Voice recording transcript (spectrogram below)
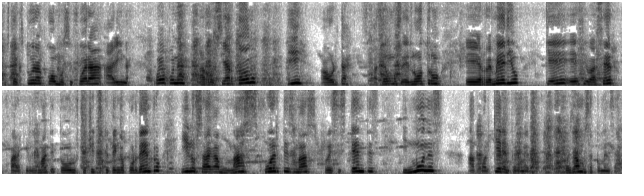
pues textura como si fuera harina. Voy a poner a rociar todo y ahorita hacemos el otro eh, remedio que ese va a ser para que les mate todos los chuchitos que tenga por dentro y los haga más fuertes, más resistentes, inmunes a cualquier enfermedad. Pues vamos a comenzar.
